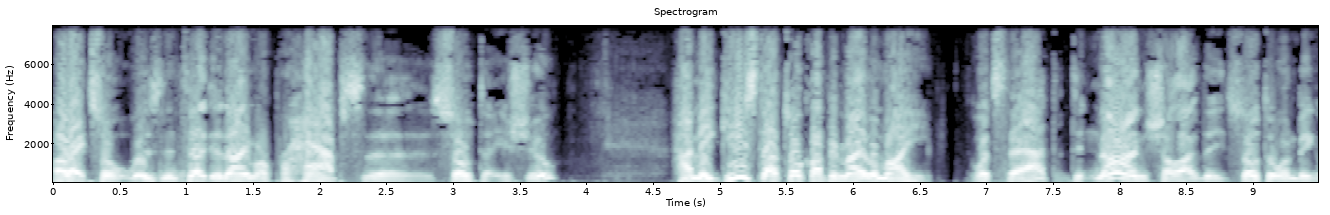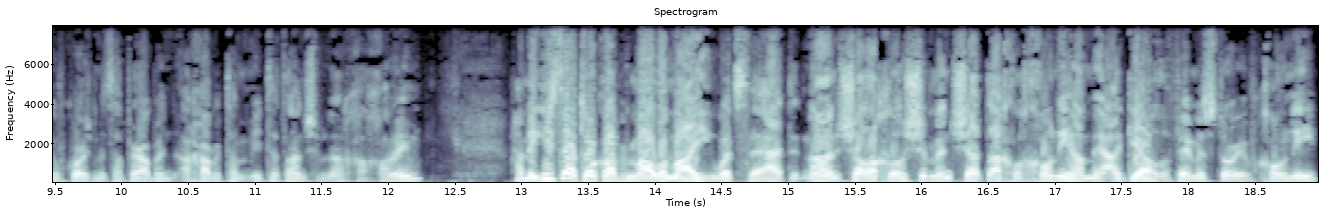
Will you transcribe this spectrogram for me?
Alright, so it was Nintel Yadayim or perhaps the Sota issue. Hamegista. What's that? Shalak the Sota one being of course mitzaper achaber mitatan shabdan chachamim. What's that? The famous story of Choni.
